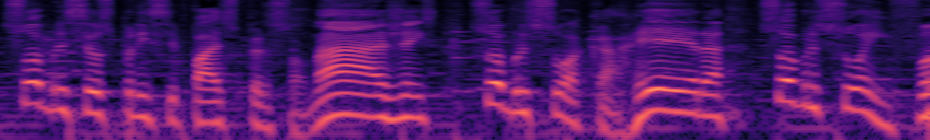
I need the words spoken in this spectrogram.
sobre seus principais personagens, sobre sua carreira, sobre sua infância.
